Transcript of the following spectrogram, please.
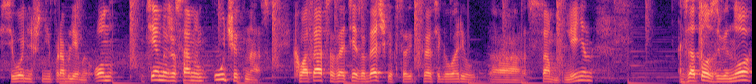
сегодняшние проблемы. Он тем же самым учит нас хвататься за те задачи, как, кстати, говорил э, сам Ленин, за то звено,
